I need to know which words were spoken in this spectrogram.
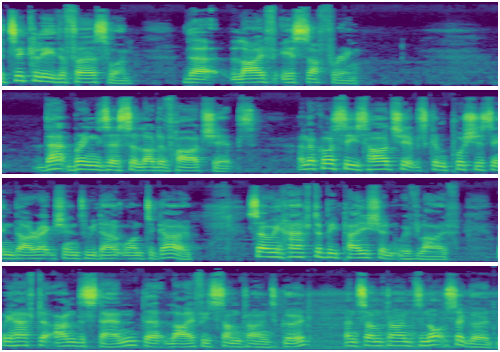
particularly the first one that life is suffering. That brings us a lot of hardships. And of course, these hardships can push us in directions we don't want to go. So we have to be patient with life we have to understand that life is sometimes good and sometimes not so good.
